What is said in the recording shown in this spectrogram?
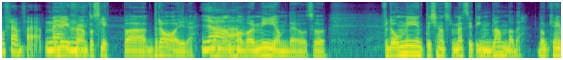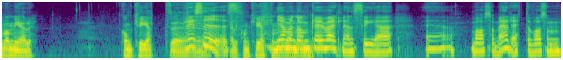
och framföra. Men, det är skönt att slippa dra i det. Ja. När man har varit med om det. Och så... För de är ju inte känslomässigt inblandade. De kan ju vara mer konkret. Eh, Precis. Eller konkret kan man Ja, vara. men de kan ju verkligen se eh, vad som är rätt och vad som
